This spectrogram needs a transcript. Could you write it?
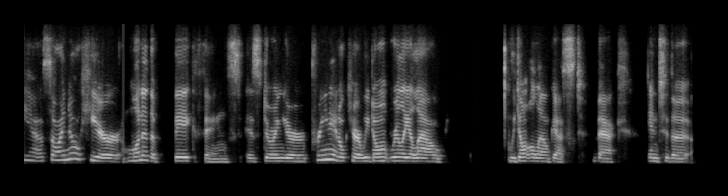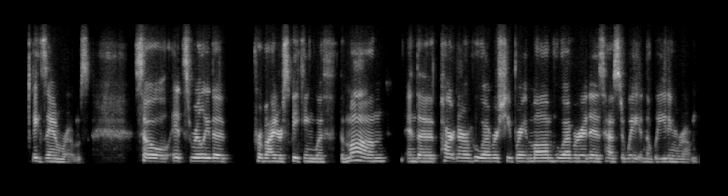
Yeah, so I know here one of the big things is during your prenatal care, we don't really allow we don't allow guests back into the exam rooms. So it's really the provider speaking with the mom and the partner, whoever she bring, mom, whoever it is, has to wait in the waiting room.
